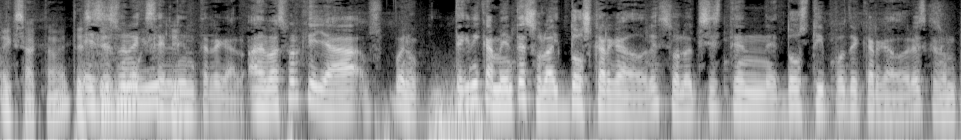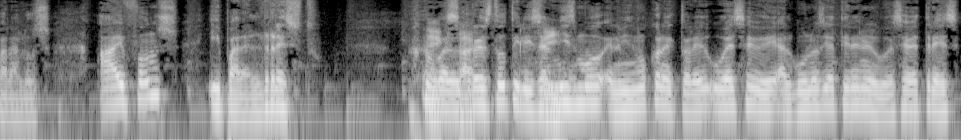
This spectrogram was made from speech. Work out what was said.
Exactamente. Ese es un útil. excelente regalo. Además porque ya, bueno, técnicamente solo hay dos cargadores, solo existen eh, dos tipos de cargadores que son para los iPhones y para el resto. Bueno, el resto utiliza el mismo el mismo conector USB, algunos ya tienen el USB 3,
